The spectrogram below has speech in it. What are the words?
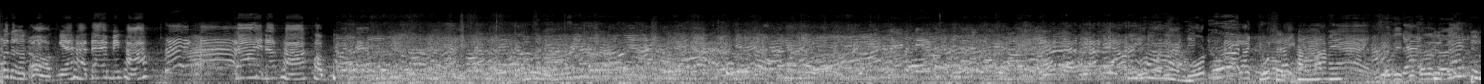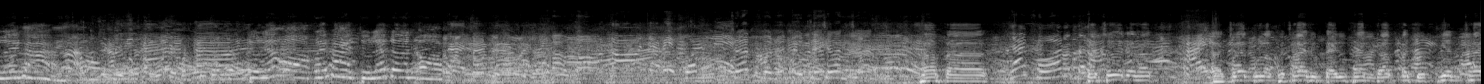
ก็เดินออกเงี้ยค่ะ ได้ไหมคะ ได้ค่ะ ได้นะคะ ขอบคุณจุดจุดช้าไหมจุดได้จุดเลยค่ะ จุดแล้วออกเลยค่ะ จุดแล้วเดินออก ครับแต่แต่เชิญนะครับเอ่อเชิญผู้หลักผู้ชายทุกใจทุกท่านครับมาจุดเทียนใช่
